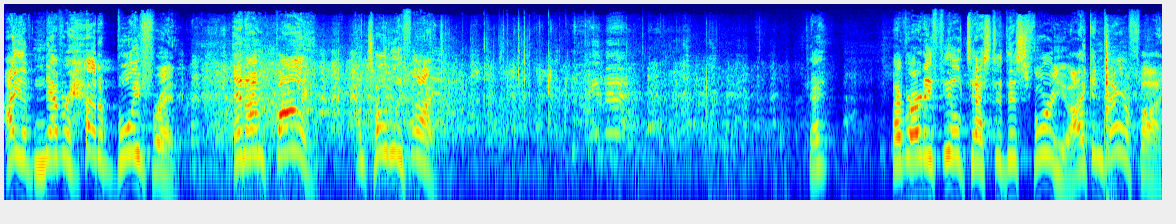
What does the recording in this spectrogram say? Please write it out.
I have never had a boyfriend, and I'm fine. I'm totally fine. Okay? I've already field tested this for you. I can verify.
